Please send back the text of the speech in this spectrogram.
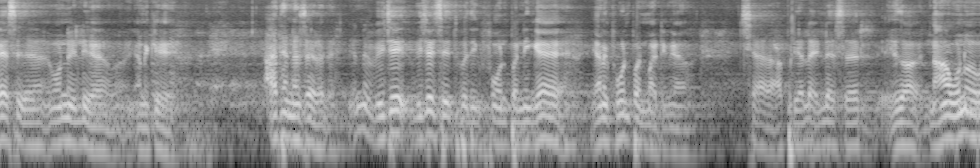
வேச ஒன்றும் இல்லையா எனக்கு? அது என்ன சார் அது? என்ன விஜய் விஜய் சேதுபதிக்கு ஃபோன் பண்ணீங்க? எனக்கு ஃபோன் பண்ண மாட்டீங்க சே அப்படியெல்லாம் இல்லை சார் ஏதோ நான் ஒன்றும்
